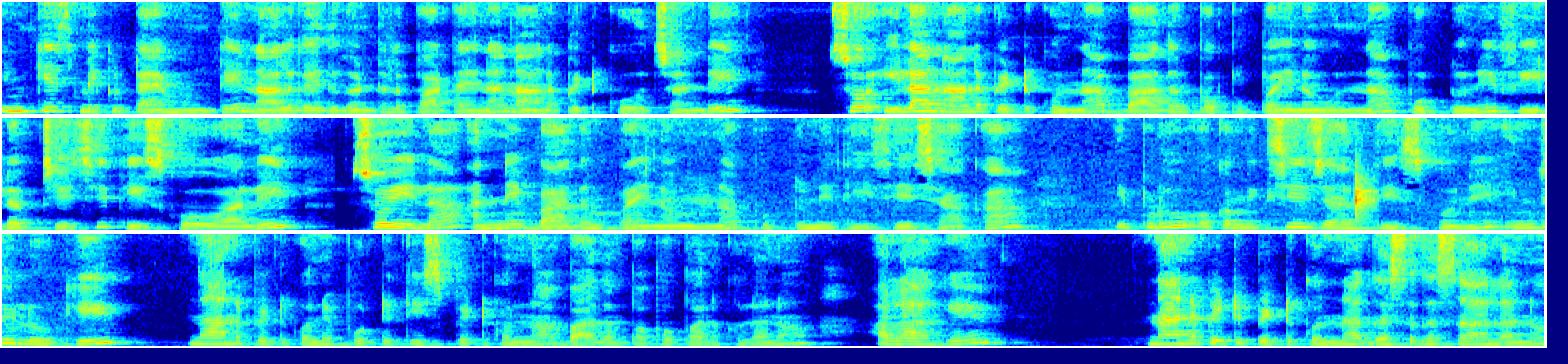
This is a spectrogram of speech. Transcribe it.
ఇన్ కేస్ మీకు టైం ఉంటే నాలుగైదు గంటల పాటైనా నానబెట్టుకోవచ్చండి. సో ఇలా నానబెట్టుకున్న బాదం పప్పు పైన ఉన్న పొట్టుని ఫీలప్ చేసి తీసుకోవాలి. సో ఇలా అన్ని బాదం పైన ఉన్న పొట్టుని తీసేశాక ఇప్పుడు ఒక మిక్సీ జార్ తీసుకొని ఇందులోకి నానబెట్టుకొని పొట్టు తీసి పెట్టుకున్న బాదం పప్పు పలుకులను అలాగే నానబెట్టి పెట్టుకున్న గసగసాలను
